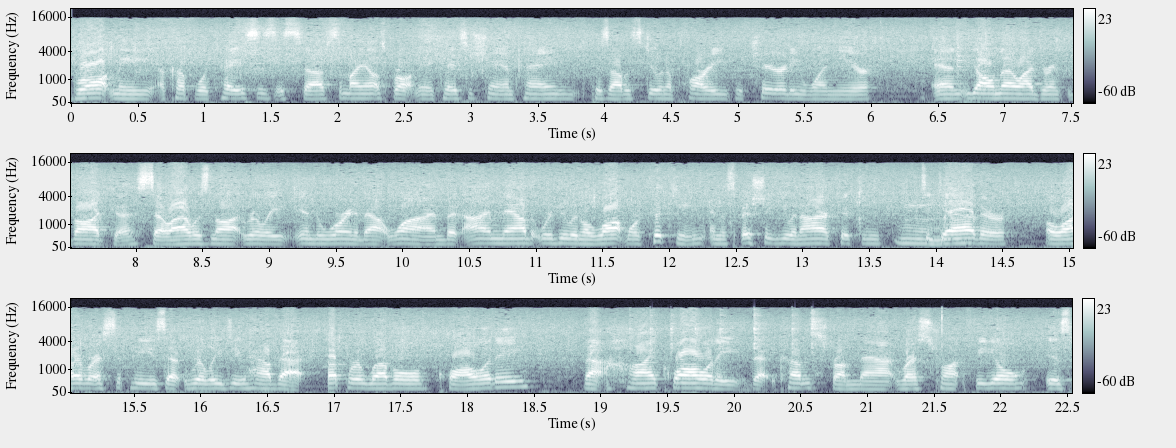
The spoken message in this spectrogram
brought me a couple of cases of stuff. Somebody else brought me a case of champagne because I was doing a party for charity one year. And y'all know I drink vodka, so I was not really into worrying about wine. But I'm now that we're doing a lot more cooking, and especially you and I are cooking together, a lot of recipes that really do have that upper level quality, that high quality that comes from that restaurant feel is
